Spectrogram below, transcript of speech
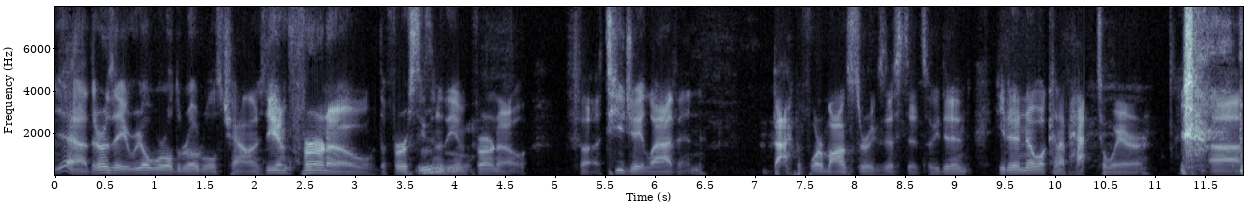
yeah, there was a real world road rules challenge, the Inferno, the first season of the Inferno. Uh, TJ Lavin, back before Monster existed, so he didn't he didn't know what kind of hat to wear. Uh,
